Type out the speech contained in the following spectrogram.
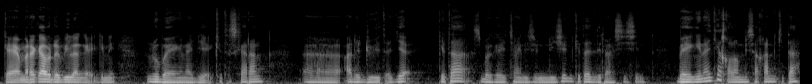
kayak mereka udah bilang kayak gini lu bayangin aja kita sekarang uh, ada duit aja kita sebagai Chinese Indonesian kita dirasisin bayangin aja kalau misalkan kita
